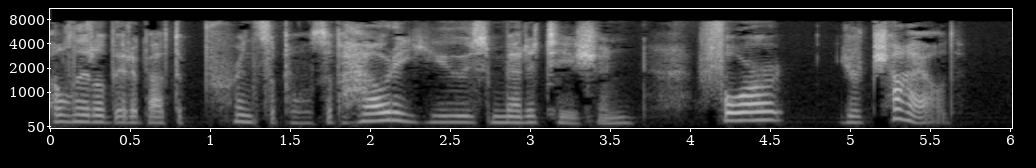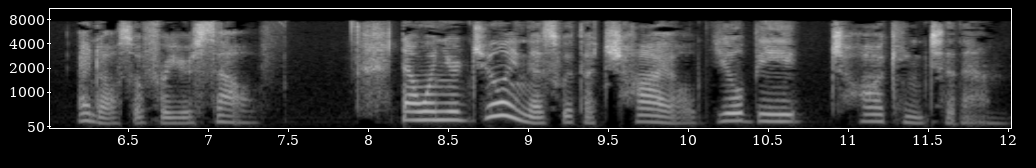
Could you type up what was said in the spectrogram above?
a little bit about the principles of how to use meditation for your child and also for yourself. Now, when you're doing this with a child, you'll be talking to them.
